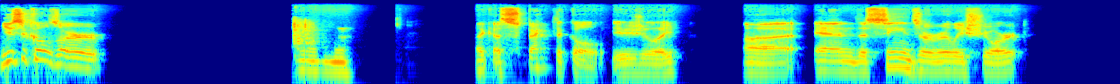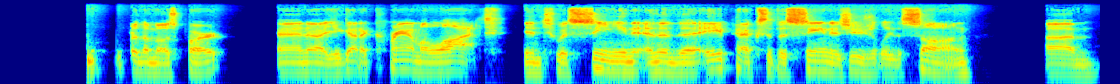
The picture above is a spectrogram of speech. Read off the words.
Musicals are um, like a spectacle usually, uh, and the scenes are really short for the most part, and uh, you got to cram a lot into a scene, and then the apex of the scene is usually the song. Um,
